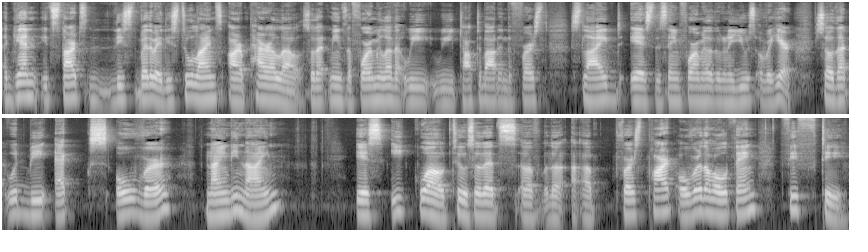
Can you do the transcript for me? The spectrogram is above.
again, it starts, this. by the way, these two lines are parallel. So that means the formula that we, we talked about in the first slide is the same formula that we're going to use over here. So that would be x over 99 is equal to, so that's uh, the uh, uh first part over the whole thing, 50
